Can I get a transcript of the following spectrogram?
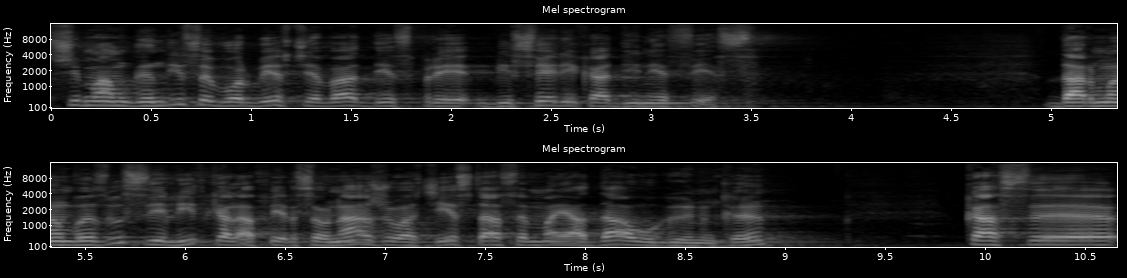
Și m-am gândit să vorbesc ceva despre biserica din Efes. Dar m-am văzut silit ca la personajul acesta să mai adaug încă, ca să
